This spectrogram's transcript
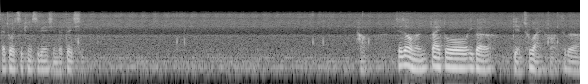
再做一次平四边形的对齐。好，接着我们再多一个点出来，啊，这个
